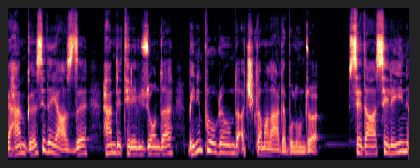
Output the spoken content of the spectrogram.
ve hem gazetede yazdı hem de televizyonda benim programımda açıklamalarda bulundu. Seda Seley'in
